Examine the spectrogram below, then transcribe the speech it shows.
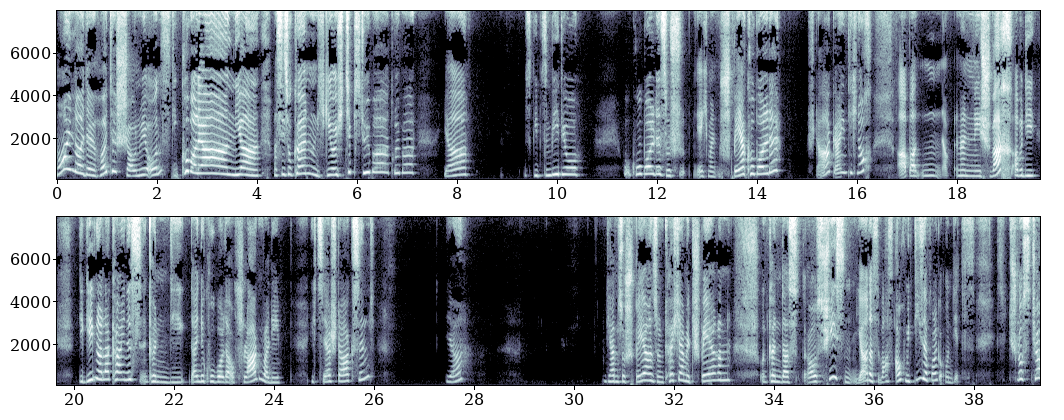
Moin Leute, heute schauen wir uns die Kobolde an. Ja, was sie so können. Ich gehe euch Tipps drüber, drüber. Ja, es gibt ein Video. Kobolde, so, ich meine, Speerkobolde. Stark eigentlich noch. Aber, nein, nee, schwach. Aber die, die Gegner Lakaines können die, deine Kobolde auch schlagen, weil die nicht sehr stark sind. Ja. Die haben so Speeren, so einen Köcher mit Speeren und können das rausschießen. Ja, das war's auch mit dieser Folge. Und jetzt Schluss. Ciao.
